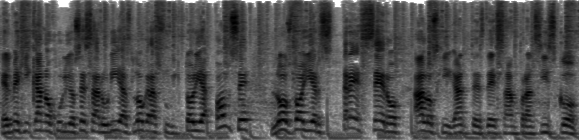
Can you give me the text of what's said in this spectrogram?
El mexicano Julio César Urias logra su victoria 11, los Dodgers 3-0 a los Gigantes de San Francisco.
